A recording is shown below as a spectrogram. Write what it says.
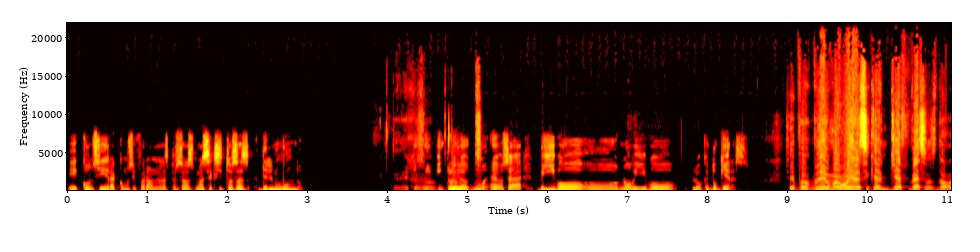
eh, considera como si fuera una de las personas más exitosas del mundo. Incluyo, eh, o sea, vivo o no vivo, lo que tú quieras. Sí, pues digo, me voy a ir así con Jeff Bezos, ¿no?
